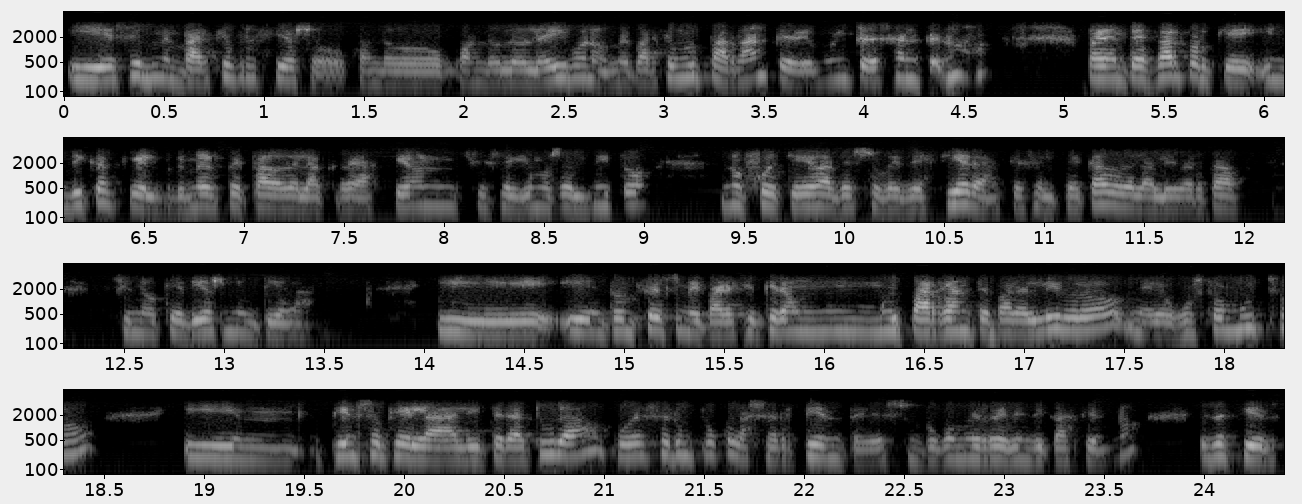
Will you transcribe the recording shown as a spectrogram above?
Y ese me pareció precioso cuando, cuando lo leí, bueno, me pareció muy parlante, muy interesante, ¿no? Para empezar, porque indica que el primer pecado de la creación, si seguimos el mito, no fue que Eva desobedeciera, que es el pecado de la libertad, sino que Dios mintiera. Y, entonces me pareció que era muy parlante para el libro, me gustó mucho y mm, pienso que la literatura puede ser un poco la serpiente, es un poco mi reivindicación, ¿no? Es decir,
